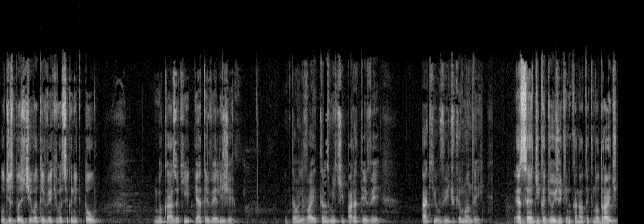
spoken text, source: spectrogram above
o dispositivo, a TV que você conectou. No meu caso aqui é a TV LG. Então ele vai transmitir para a TV aqui o vídeo que eu mandei. Essa é a dica de hoje aqui no canal Tecnodroid,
